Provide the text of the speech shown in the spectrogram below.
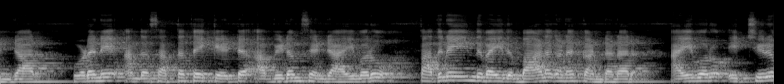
என்றார். உடனே அந்த சத்தத்தை கேட்டு அவ்விடம் சென்ற ஐவரும் பதினைந்து வயது பாலகன கண்டனர். ஐவரும் இச்சிறு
